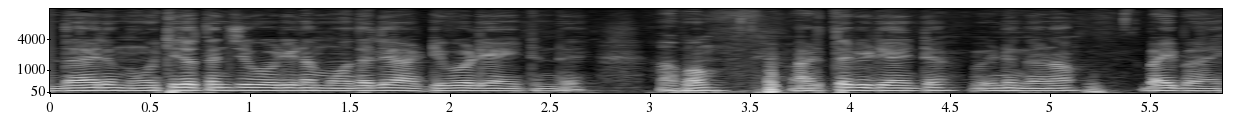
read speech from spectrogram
എന്തായാലും നൂറ്റി ഇരുപത്തഞ്ച് കോടിയുടെ മുതൽ അടിപൊളിയായിട്ടുണ്ട്. അപ്പം അടുത്ത വീഡിയോ ആയിട്ട് വീണ്ടും കാണാം. ബൈ ബൈ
